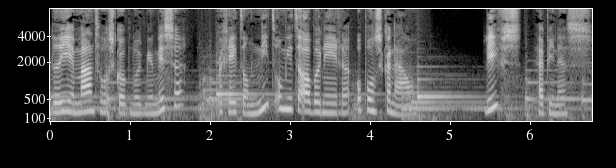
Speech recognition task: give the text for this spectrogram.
Wil je een maandhoroscoop nooit meer missen? Vergeet dan niet om je te abonneren op ons kanaal. Liefs, happiness.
